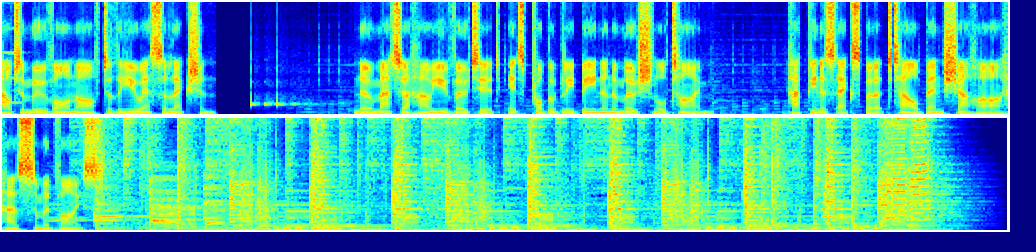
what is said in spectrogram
How to move on after the US election. No matter how you voted, it's probably been an emotional time. Happiness expert Tal Ben Shahar has some advice.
